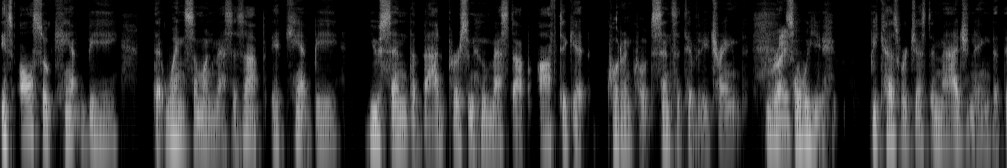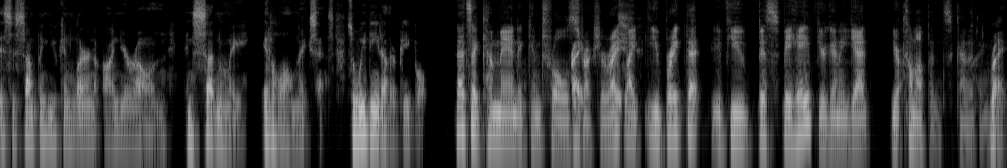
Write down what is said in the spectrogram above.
it also can't be that when someone messes up, it can't be you send the bad person who messed up off to get quote unquote sensitivity trained. Right. So we because we're just imagining that this is something you can learn on your own and suddenly it'll all make sense. So we need other people. That's a command and control right. structure, right? Like you break that if you misbehave, you're going to get your comeuppance kind of thing. Right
